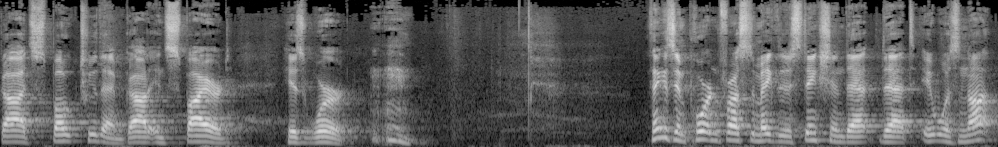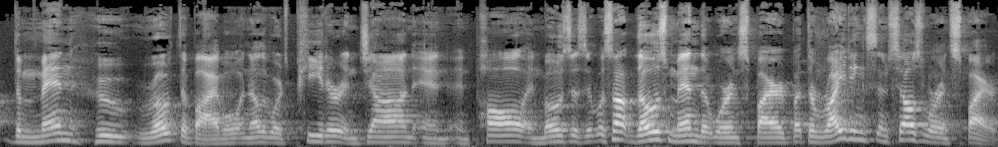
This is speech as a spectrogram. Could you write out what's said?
God spoke to them, God inspired his word. I think it's important for us to make the distinction that, that it was not the men who wrote the Bible, in other words, Peter and John and, and Paul and Moses, it was not those men that were inspired, but the writings themselves were inspired.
